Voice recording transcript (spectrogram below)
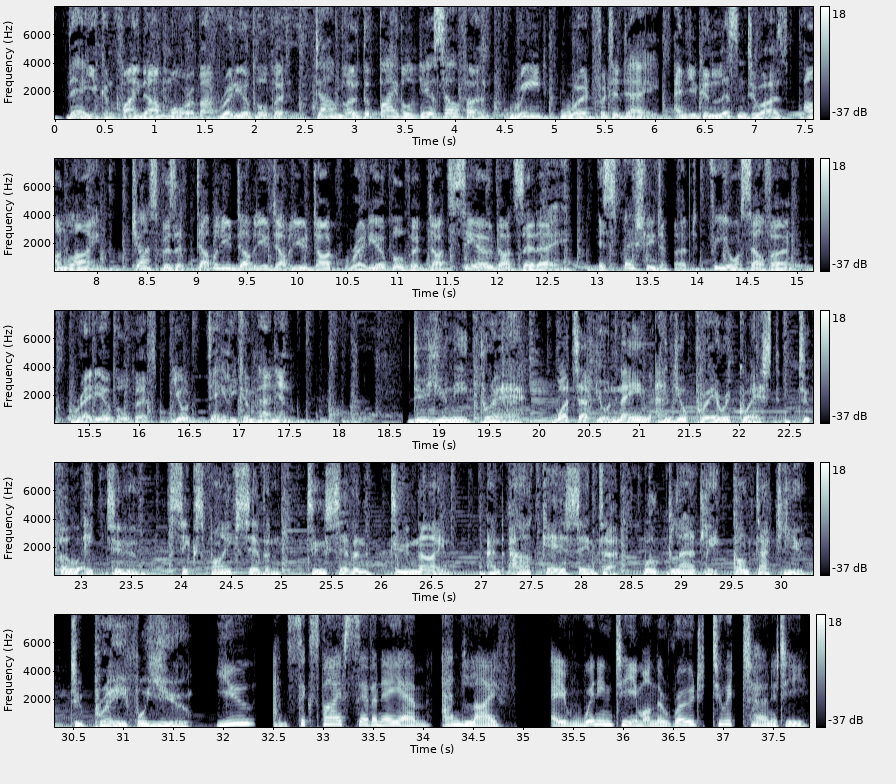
There you can find out more about Radio Pulpit. Download the Bible to your cell phone. Read Word for Today. And you can listen to us online. Just visit www.radiopulpit.co.za. Especially developed for your cell phone. Radio Pulpit, your daily companion. Do you need prayer? WhatsApp your name and your prayer request to 082 657 2729 and our care center will gladly contact you to pray for you. You and 657 AM and life, a winning team on the road to eternity.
